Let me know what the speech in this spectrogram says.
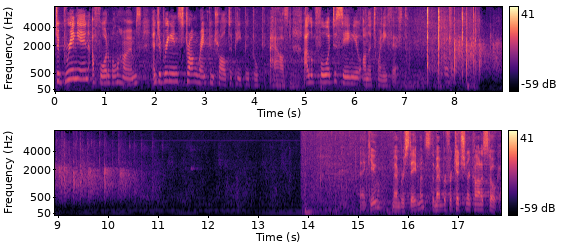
to bring in affordable homes and to bring in strong rent control to people housed. I look forward to seeing you on the 25th. Thank you. Member statements. The member for Kitchener-Conestoga.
